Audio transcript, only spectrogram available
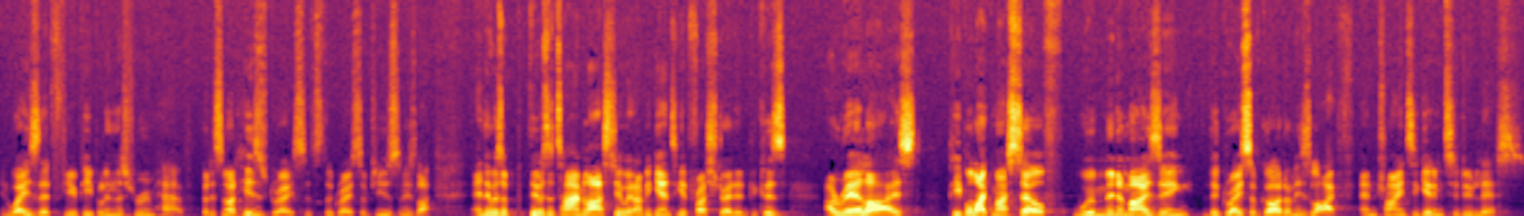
in ways that few people in this room have. But it's not his grace, it's the grace of Jesus in his life. And there was a, there was a time last year when I began to get frustrated because I realized people like myself were minimizing the grace of God on his life and trying to get him to do less.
